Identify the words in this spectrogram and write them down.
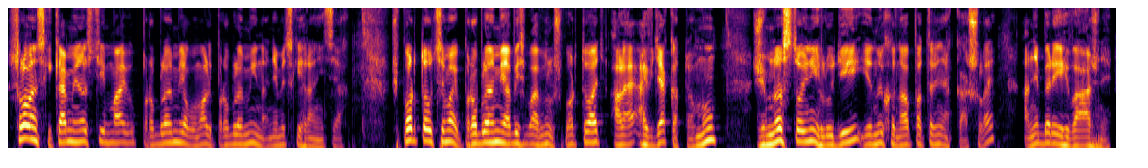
Slovenskí kamionosti majú problémy, alebo mali problémy na nemeckých hraniciach. Športovci majú problémy, aby sa mohli športovať, ale aj vďaka tomu, že množstvo iných ľudí jednoducho na opatrenia kašle a neberie ich vážne.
